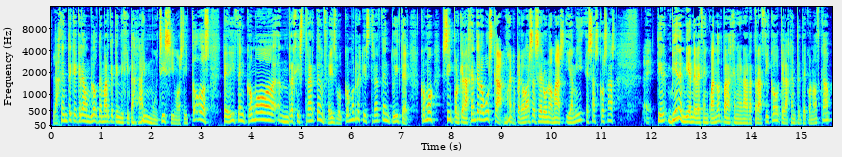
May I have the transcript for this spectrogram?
La gente que crea un blog de marketing digital, hay muchísimos, y todos te dicen cómo registrarte en Facebook, cómo registrarte en Twitter, cómo... Sí, porque la gente lo busca, bueno, pero vas a ser uno más. Y a mí esas cosas eh, vienen bien de vez en cuando para generar tráfico, que la gente te conozca,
